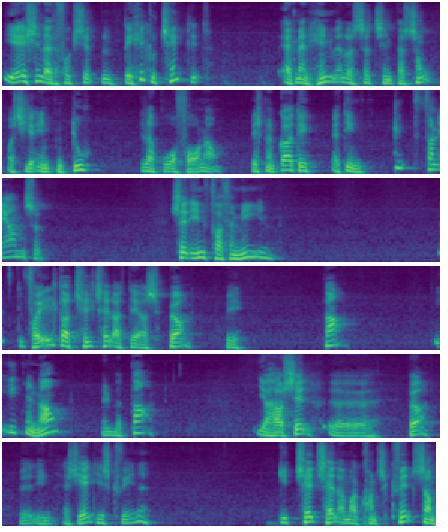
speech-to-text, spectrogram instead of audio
I Asien er det for eksempel, det er helt utænkeligt, at man henvender sig til en person og siger enten du eller bruger fornavn. Hvis man gør det, er det en dyb fornærmelse. Selv inden for familien. Forældre tiltaler deres børn med barn. Ikke med navn, men med barn. Jeg har selv øh, børn med en asiatisk kvinde. De tiltaler mig konsekvent som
